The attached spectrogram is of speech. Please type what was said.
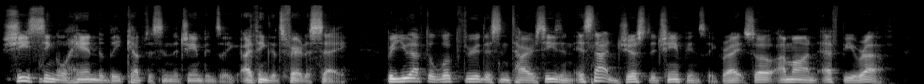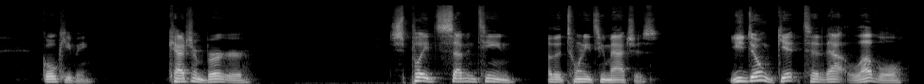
she single handedly kept us in the Champions League. I think that's fair to say. But you have to look through this entire season. It's not just the Champions League, right? So I'm on FBref, goalkeeping. Katrin Berger, she's played 17 of the 22 matches. You don't get to that level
